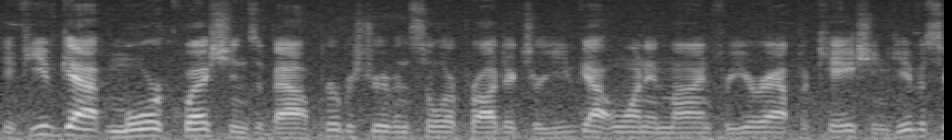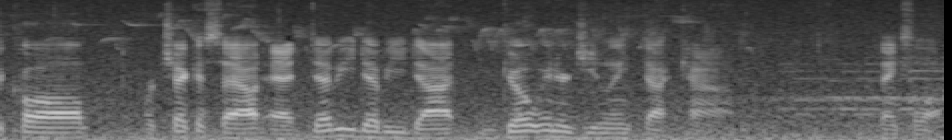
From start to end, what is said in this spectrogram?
If you've got more questions about purpose-driven solar projects or you've got one in mind for your application, give us a call or check us out at www.goenergylink.com. Thanks a lot.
